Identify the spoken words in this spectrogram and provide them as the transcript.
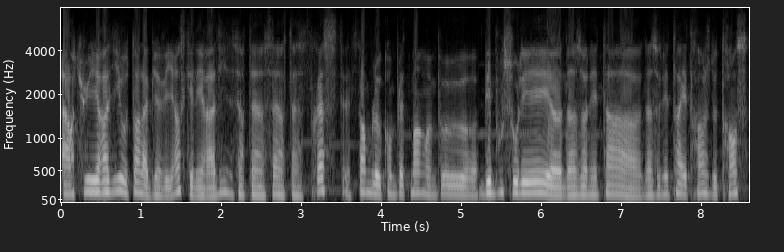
Alors tu irradies autant la bienveillance qu'elle irradie certains, certains stress. Elle semble complètement un peu euh, déboussolée euh, dans un état, dans un état étrange de transe.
